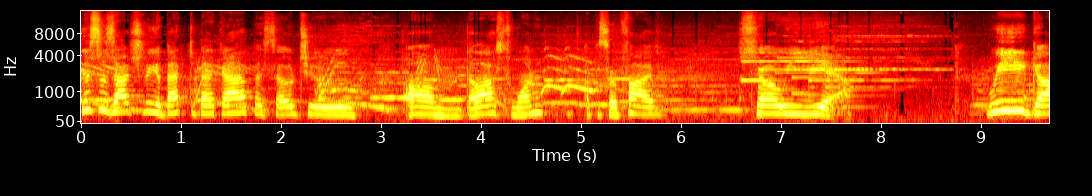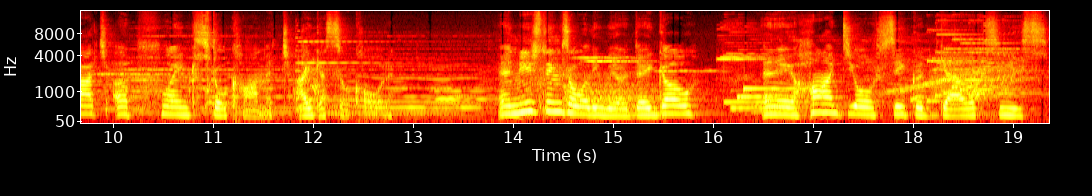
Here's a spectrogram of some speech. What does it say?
This is actually a back-to-back episode to um the last one, episode 5. So yeah. We got a prankster comet, I guess so called. And these things are really weird. They go and they haunt your secret galaxies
